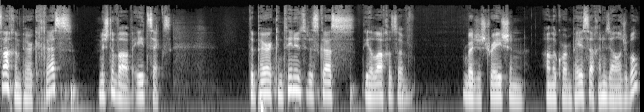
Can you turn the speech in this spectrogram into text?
Pesachim, Perek Ches, Mishnah Vav, 8.6. The perek continues to discuss the halachas of registration on the Korban Pesach and who's eligible.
